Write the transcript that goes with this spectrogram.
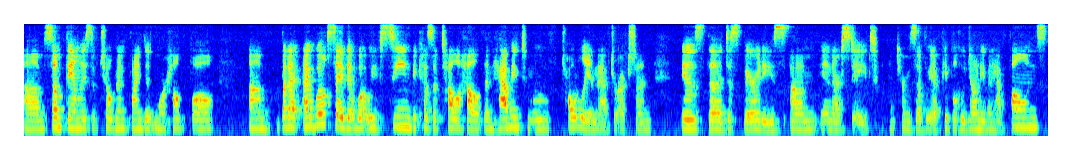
Um, some families of children find it more helpful. Um, but I, I will say that what we've seen because of telehealth and having to move totally in that direction is the disparities um, in our state in terms of we have people who don't even have phones,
